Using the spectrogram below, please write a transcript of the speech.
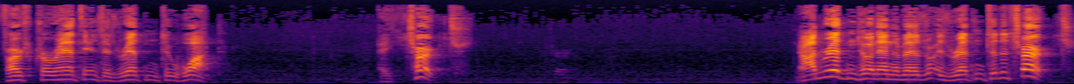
First Corinthians is written to what? A church. Not written to an individual, it's written to the church.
